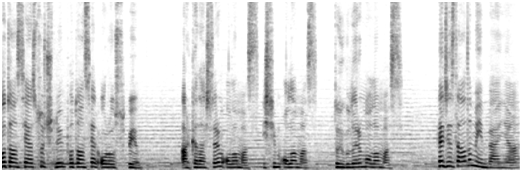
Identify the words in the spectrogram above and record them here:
Potansiyel suçluyum, potansiyel orospuyum. Arkadaşlarım olamaz, işim olamaz, duygularım olamaz. Ya cezalı mıyım ben ya?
